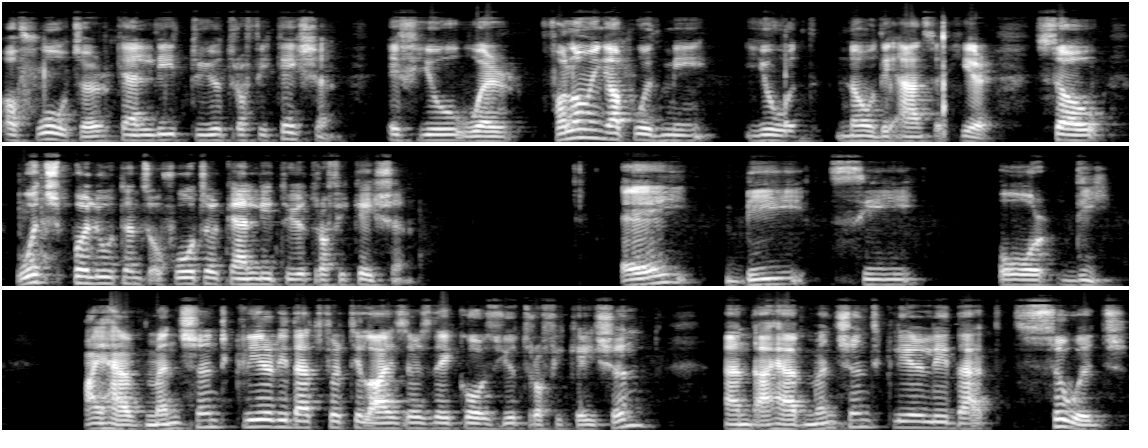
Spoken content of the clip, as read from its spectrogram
of water can lead to eutrophication? If you were following up with me, you would know the answer here. So which pollutants of water can lead to eutrophication? A, B, C, or D? I have mentioned clearly that fertilizers, they cause eutrophication. And I have mentioned clearly that sewage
